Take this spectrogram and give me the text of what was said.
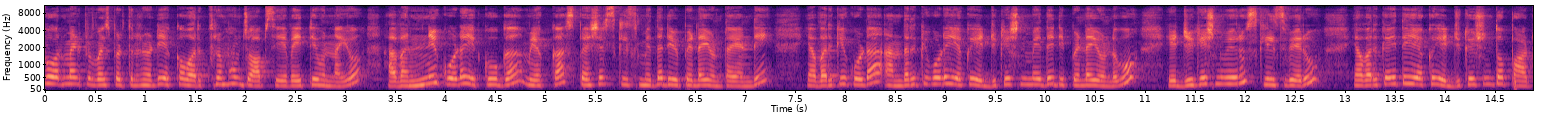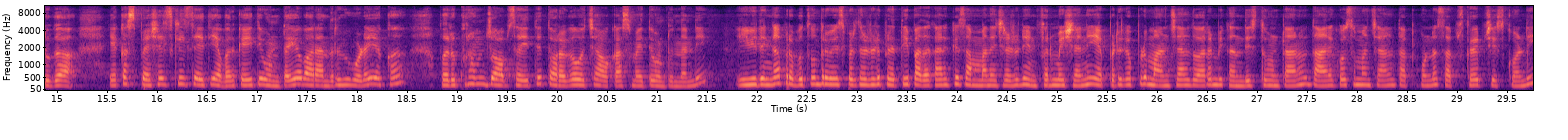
గవర్నమెంట్ ప్రవేశపెడుతున్నటువంటి యొక్క వర్క్ ఫ్రమ్ హోమ్ జాబ్స్ ఏవైతే ఉన్నాయో అవన్నీ కూడా ఎక్కువగా మీ యొక్క స్పెషల్ స్కిల్స్ మీద డిపెండ్ అయి ఉంటాయండి. ఎవరికి కూడా అందరికీ కూడా ఈ యొక్క ఎడ్యుకేషన్ మీదే డిపెండ్ అయి ఉండవు. ఎడ్యుకేషన్ వేరు స్కిల్స్ వేరు. ఎవరికైతే ఈ యొక్క ఎడ్యుకేషన్తో పాటుగా ఈ యొక్క స్పెషల్ స్కిల్స్ అయితే ఎవరికైతే ఉంటాయో వారందరికీ కూడా ఈ యొక్క వర్క్ ఫ్రమ్ జాబ్స్ అయితే త్వరగా వచ్చే అవకాశం అయితే ఉంటుందండి. ఈ విధంగా ప్రభుత్వం ప్రవేశపెడుతున్నటువంటి ప్రతి పథకానికి సంబంధించినటువంటి ఇన్ఫర్మేషన్ని ఎప్పటికప్పుడు మన ఛానల్ ద్వారా మీకు అందిస్తూ ఉంటాను. దానికోసం మన ఛానల్ తప్పకుండా సబ్స్క్రైబ్ చేసుకోండి.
